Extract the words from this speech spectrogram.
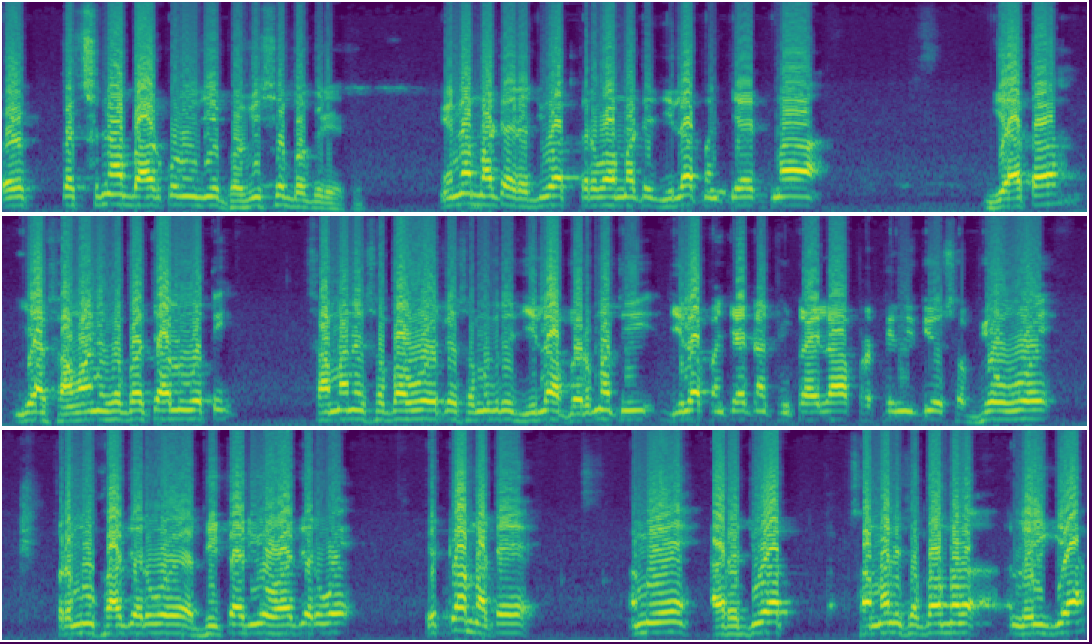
છે કચ્છના બાળકોનું જે ભવિષ્ય બગડે છે, એના માટે રજૂઆત કરવા માટે જિલ્લા પંચાયતમાં ગયા હતા. જ્યાં સામાન્ય સભા ચાલુ હતી. સામાન્ય સભા હોય એટલે સમગ્ર જિલ્લાભરમાંથી જિલ્લા પંચાયતના ચૂંટાયેલા પ્રતિનિધિઓ, સભ્યો હોય, પ્રમુખ હાજર હોય, અધિકારીઓ હાજર હોય, એટલા માટે અમે આ રજૂઆત સામાન્ય સભામાં લઈ ગયા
